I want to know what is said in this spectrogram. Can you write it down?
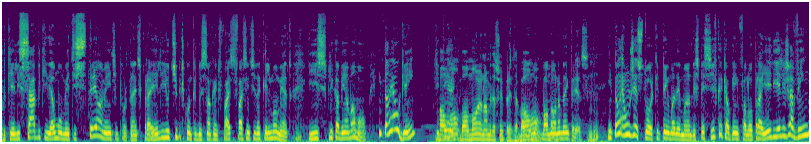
porque ele sabe que é um momento extremamente importante para ele e o tipo de contribuição que a gente faz faz sentido naquele momento. E isso explica bem a Balmon. Então é alguém que Balmon, tem... Balmon é o nome da sua empresa. Balmon, Balmon, Balmon é o nome da empresa. Uhum. Então é um gestor que tem uma demanda específica que alguém falou para ele e ele já vem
